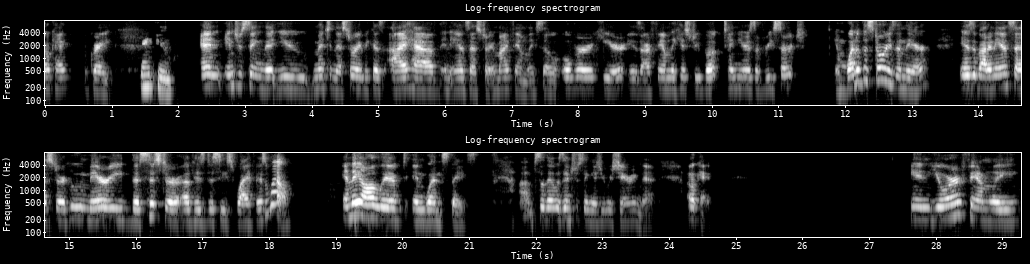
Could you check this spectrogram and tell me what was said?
Okay, great. Thank you and interesting that you mentioned that story because I have an ancestor in my family. So over here is our family history book, 10 years of research. And one of the stories in there is about an ancestor who married the sister of his deceased wife as well. And they all lived in one space. Um, so that was interesting as you were sharing that. Okay. In your family,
